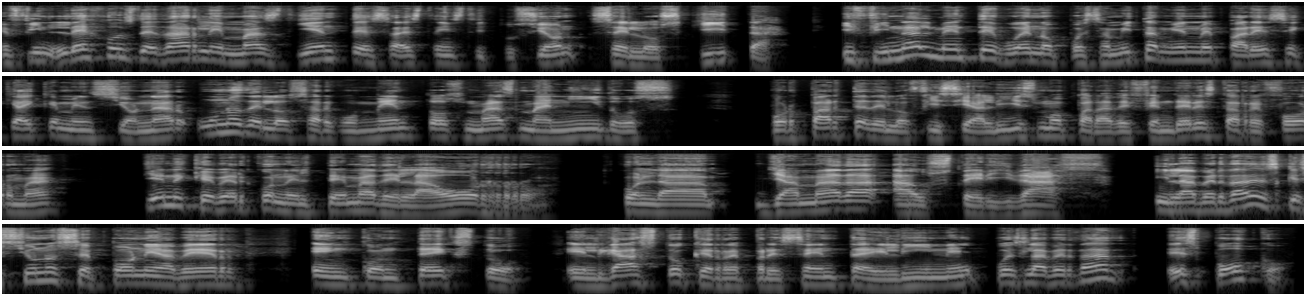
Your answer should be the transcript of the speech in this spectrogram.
En fin, lejos de darle más dientes a esta institución, se los quita. Y finalmente, bueno, pues a mí también me parece que hay que mencionar uno de los argumentos más manidos por parte del oficialismo para defender esta reforma tiene que ver con el tema del ahorro, con la llamada austeridad. Y la verdad es que si uno se pone a ver en contexto el gasto que representa el INE, pues la verdad es poco.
